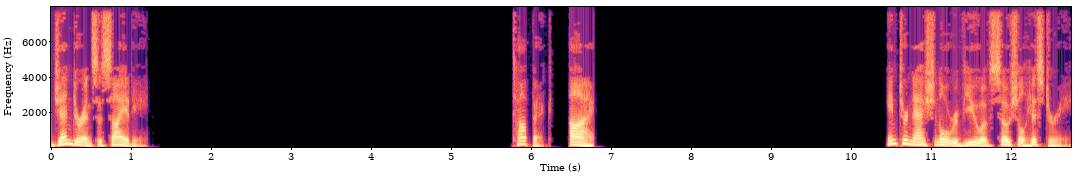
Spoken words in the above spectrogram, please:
Gender and Society. I. International Review of Social History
